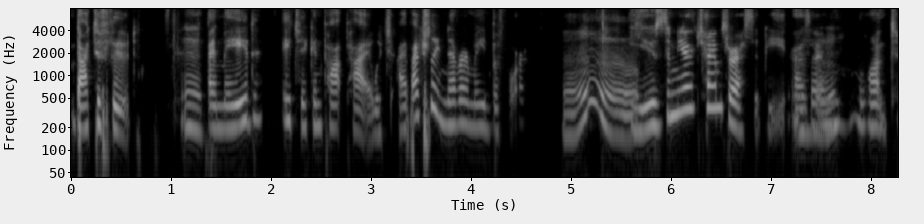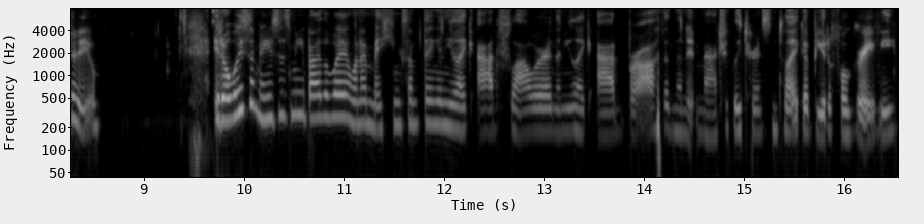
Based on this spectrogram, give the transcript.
back to food. Mm. I made a chicken pot pie, which I've actually never made before. Oh. used a New York Times recipe as I want to do. It always amazes me, by the way, when I'm making something and you like add flour and then you like add broth and then it magically turns into like a beautiful gravy.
